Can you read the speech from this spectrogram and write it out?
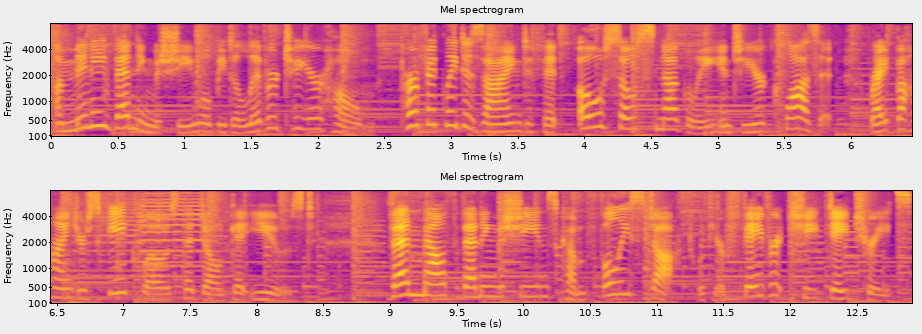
a mini vending machine will be delivered to your home, perfectly designed to fit oh so snugly into your closet, right behind your ski clothes that don't get used. Venmouth vending machines come fully stocked with your favorite cheat day treats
